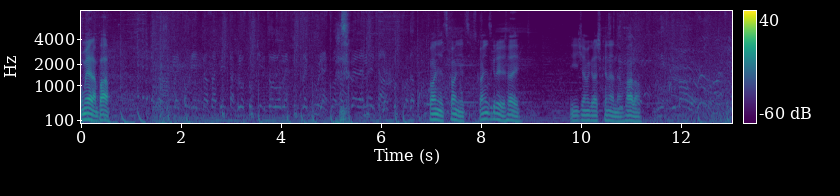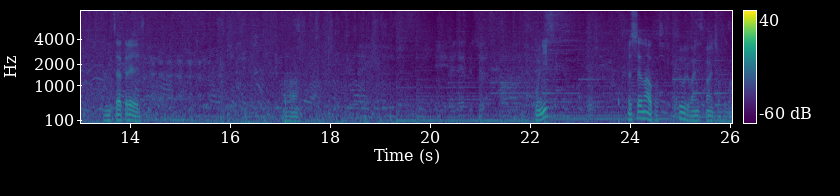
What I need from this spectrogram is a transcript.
Umieram, pa. Koniec, koniec. Koniec gry, hej. I idziemy grać Kenenem, halo. Nicetry. Aha. Kunic? Jeszcze jeden autos. Kurwa, nie skończą chyba.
